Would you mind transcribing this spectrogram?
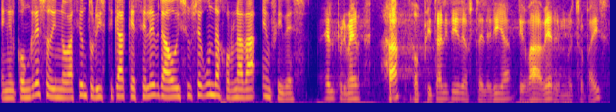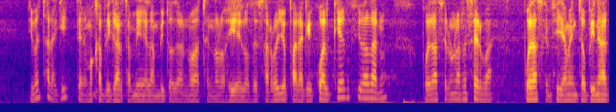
en el Congreso de Innovación Turística que celebra hoy su segunda jornada en Fibes. Es el primer hub hospitality de hostelería que va a haber en nuestro país y va a estar aquí. Tenemos que aplicar también el ámbito de las nuevas tecnologías y los desarrollos para que cualquier ciudadano pueda hacer una reserva, pueda sencillamente opinar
